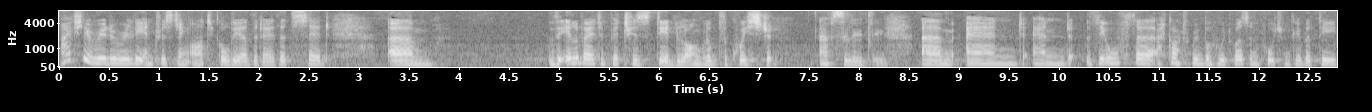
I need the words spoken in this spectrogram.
I actually read a really interesting article the other day that said um, the elevator pitch is dead, long live the question. Absolutely. Um, and and the author, I can't remember who it was, unfortunately, but the,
